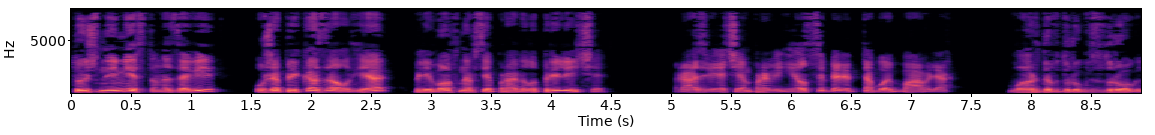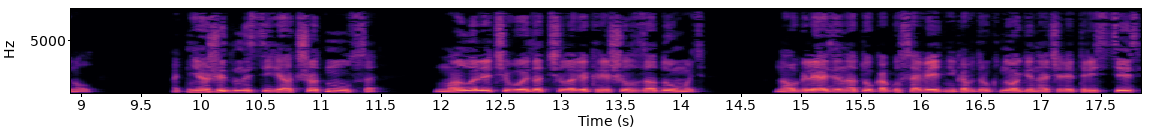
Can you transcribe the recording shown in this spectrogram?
Точное место назови!» — уже приказал я, плевав на все правила приличия. «Разве я чем провинился перед тобой, Бавлер?» Варда вдруг вздрогнул. От неожиданности я отшатнулся. Мало ли чего этот человек решил задумать но, глядя на то, как у советника вдруг ноги начали трястись,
